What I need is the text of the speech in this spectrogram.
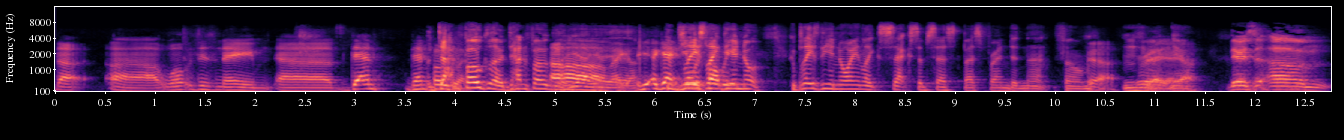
that uh, what was his name? Uh, Dan Dan Fogler. Dan Fogler. Dan Fogler. Uh-huh, yeah, yeah, like, yeah. he- again, who plays was like probably- the anno- who plays the annoying like sex obsessed best friend in that film. Yeah, Mhm, Right, yeah, yeah. There's um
